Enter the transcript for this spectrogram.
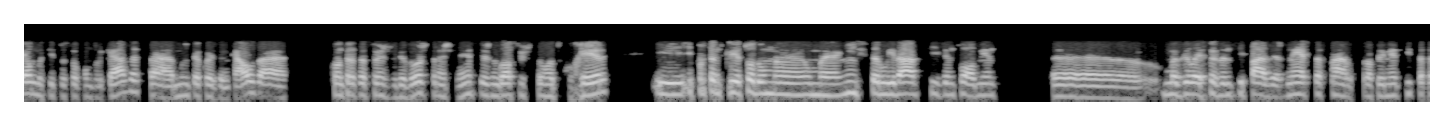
é uma situação complicada, está muita coisa em causa, há contratações de jogadores, transferências, negócios que estão a decorrer e, e portanto, cria toda uma, uma instabilidade que eventualmente uh, umas eleições antecipadas nesta fase propriamente dita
